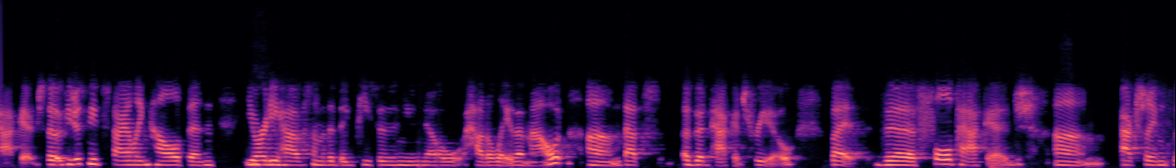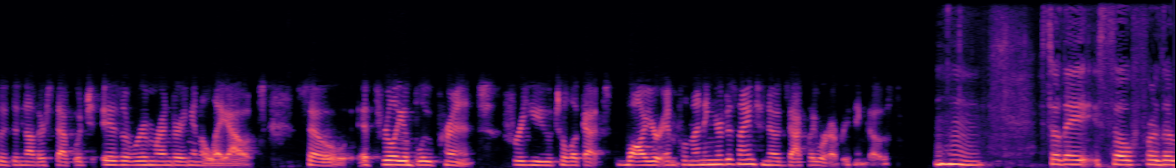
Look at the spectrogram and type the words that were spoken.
package. So if you just need styling help and you already have some of the big pieces and you know how to lay them out, um, that's a good package for you. But the full package um, actually includes another step, which is a room rendering and a layout. So it's really a blueprint for you to look at while you're implementing your design to know exactly where everything goes. Mm-hmm. So they so for the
